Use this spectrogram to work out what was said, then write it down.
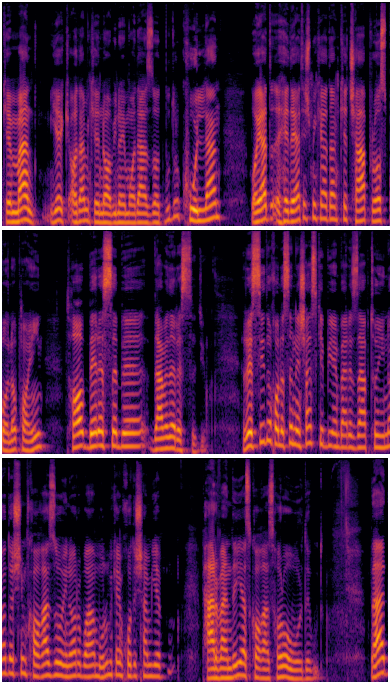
که من یک آدمی که نابینای مادرزاد بود رو کلا باید هدایتش می‌کردم که چپ راست بالا پایین تا برسه به دم در استودیو. رسید و خلاصه نشست که بیایم برای ضبط و اینا. داشتیم کاغذ و اینا رو با هم مرور می‌کنیم خودش هم یه پرونده ای از کاغذها رو آورده بود. بعد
